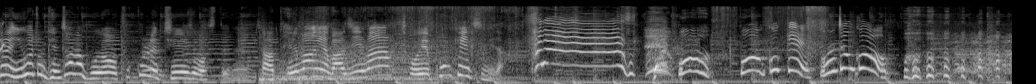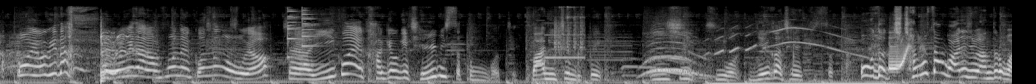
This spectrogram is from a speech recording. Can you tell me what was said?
그래, 이거 좀 괜찮아 보여. 초콜릿 뒤에서 봤을 때는. 자, 대망의 마지막 저의 폰 케이스입니다. 오! 오, 꽃게! 엄청 커! 어 여기다가 여기다가 폰을 꽂는 거고요. 자 이거의 가격이 제일 비쌌던 것 같아. 12,629원. 얘가 제일 비쌌다. 어나 잘못 산 거 아니지 왜 안 들어가?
